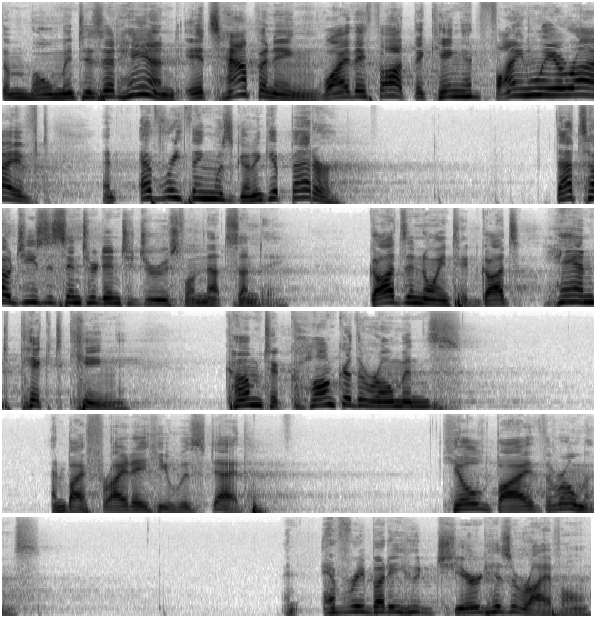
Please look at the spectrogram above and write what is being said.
the moment is at hand, it's happening, why they thought the king had finally arrived and everything was going to get better. That's how Jesus entered into Jerusalem that Sunday. God's anointed, God's hand picked king come to conquer the Romans, and by Friday he was dead, killed by the Romans. And everybody who cheered his arrival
